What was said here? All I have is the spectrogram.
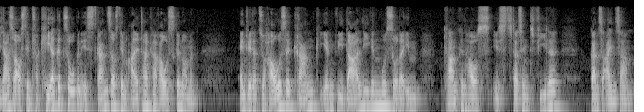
ja so aus dem Verkehr gezogen ist, ganz aus dem Alltag herausgenommen. Entweder zu Hause krank irgendwie da liegen muss oder im Krankenhaus ist. Da sind viele ganz einsam.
